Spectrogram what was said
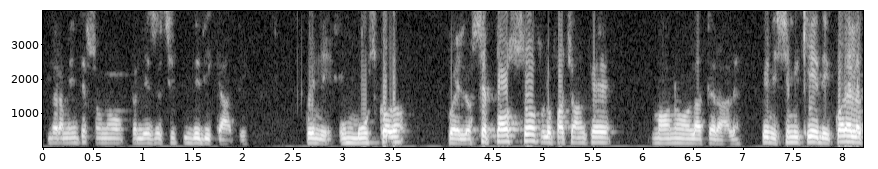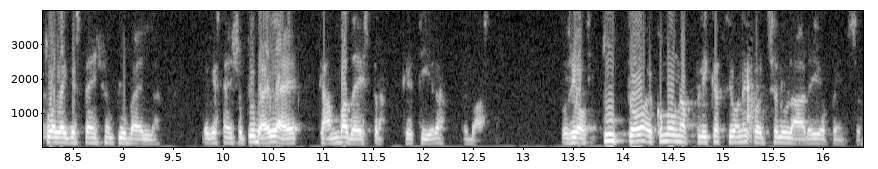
veramente sono per gli esercizi dedicati quindi un muscolo, quello. Se posso lo faccio anche monolaterale. Quindi se mi chiedi qual è la tua leg extension più bella, la leg extension più bella è gamba destra che tira e basta. Così ho tutto, è come un'applicazione col cellulare, io penso.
